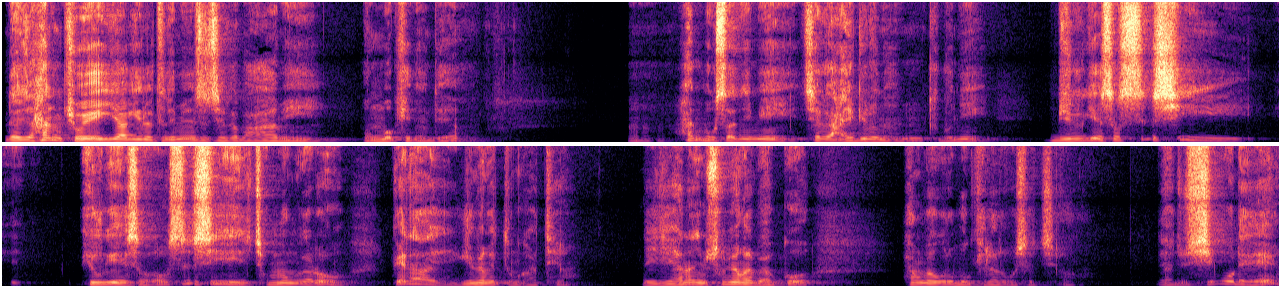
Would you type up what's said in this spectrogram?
근데 이제 한 교회 이야기를 들으면서 제가 마음이 먹먹했는데요. 어, 한 목사님이 제가 알기로는 그분이 미국에서 스시 미국에서 스시 전문가로 꽤나 유명했던 것 같아요. 근데 이제 하나님 소명을 받고 한국으로 목회를 오셨죠. 아주 시골에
